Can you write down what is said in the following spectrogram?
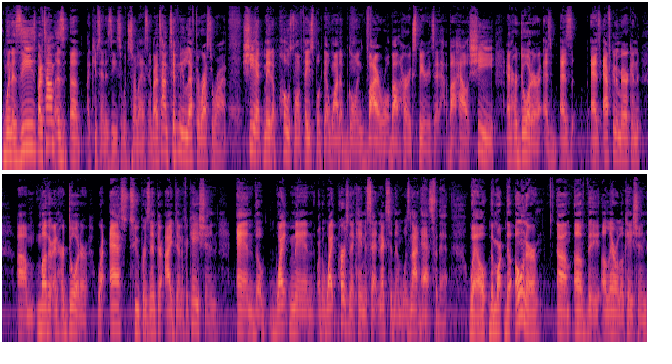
When Aziz, by the time uh, I keep saying Aziz, which is her last name, by the time Tiffany left the restaurant, she had made a post on Facebook that wound up going viral about her experience, about how she and her daughter, as as as African American um, mother and her daughter, were asked to present their identification, and the white man or the white person that came and sat next to them was not asked for that. Well, the the owner um, of the Alero location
